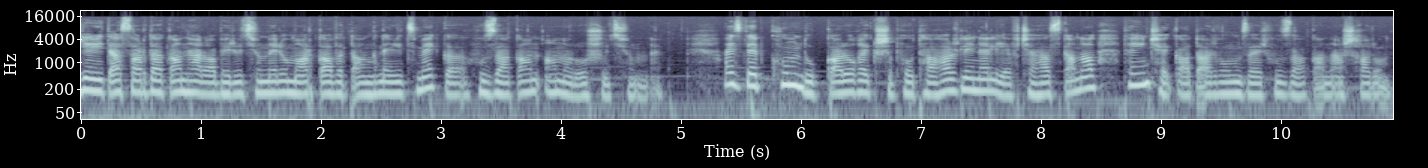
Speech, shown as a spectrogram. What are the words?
Երիտասարդական հարաբերություններում արկա վտանգներից մեկը հուզական անորոշությունն է։ Այս դեպքում դուք կարող եք շփոթահար լինել եւ չհասկանալ, թե ինչ է կատարվում ձեր հուզական աշխարհում։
